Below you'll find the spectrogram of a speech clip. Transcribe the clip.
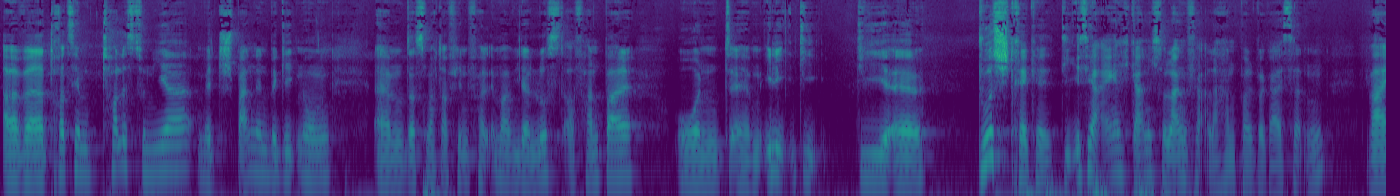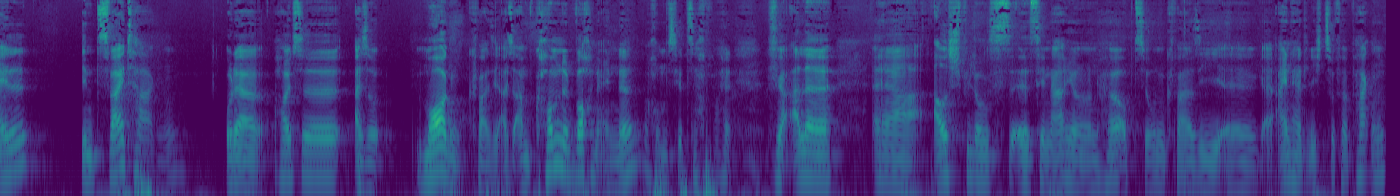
aber war trotzdem ein tolles Turnier mit spannenden Begegnungen. Ähm, das macht auf jeden Fall immer wieder Lust auf Handball. Und ähm, die, die äh, Durststrecke, die ist ja eigentlich gar nicht so lang für alle Handballbegeisterten, weil in zwei Tagen oder heute, also morgen quasi, also am kommenden Wochenende, um es jetzt nochmal für alle äh, Ausspielungsszenarien und Höroptionen quasi äh, einheitlich zu verpacken,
